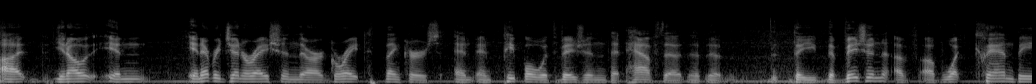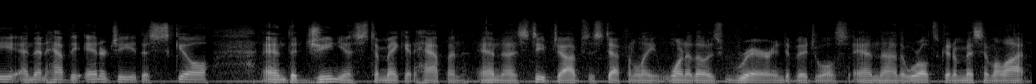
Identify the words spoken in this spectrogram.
Uh, you know, in in every generation, there are great thinkers and, and people with vision that have the, the, the the, the vision of, of what can be and then have the energy, the skill, and the genius to make it happen. And uh, Steve Jobs is definitely one of those rare individuals, and uh, the world's going to miss him a lot.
